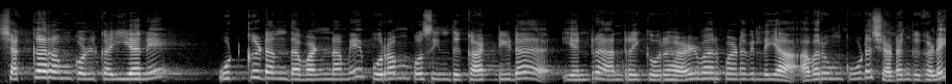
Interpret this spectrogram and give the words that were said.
சக்கரம் கொள் கையனே உட்கிடந்த வண்ணமே புறம் பொசிந்து காட்டிட என்று அன்றைக்கு ஒரு ஆழ்வார் பாடவில்லையா? அவரும் கூட சடங்குகளை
